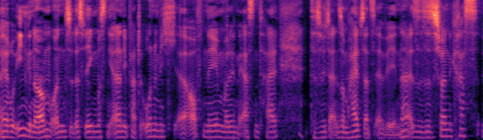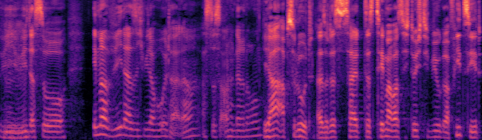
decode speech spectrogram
äh, Heroin genommen und deswegen mussten die anderen die Platte ohne mich äh, aufnehmen oder den ersten Teil. Das wird dann in so einem Halbsatz erwähnt. Ne? Also es ist schon krass, wie, Mhm. wie das so immer wieder sich wiederholt hat. Ne? Hast du das auch noch in Erinnerung? Ja, absolut. Also das ist halt das Thema, was sich durch die Biografie zieht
